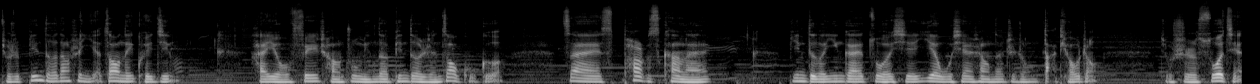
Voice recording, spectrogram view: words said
就是宾得当时也造内窥镜，还有非常著名的宾得人造骨骼。在 Sparks 看来，宾得应该做一些业务线上的这种大调整，就是缩减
